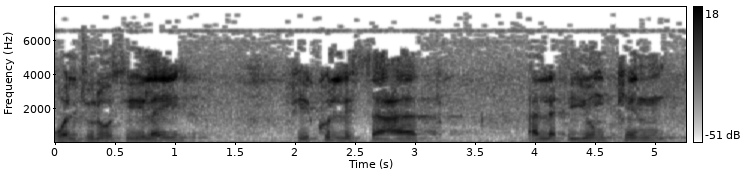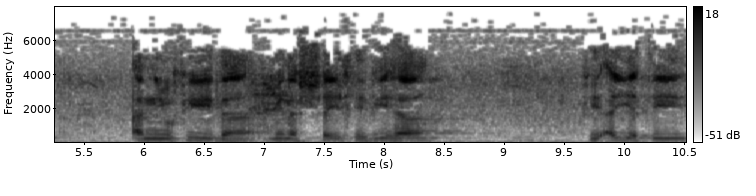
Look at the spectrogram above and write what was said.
والجلوس إليه في كل الساعات التي يمكن أن يفيد من الشيخ بها في أي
